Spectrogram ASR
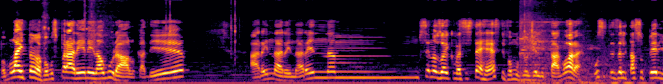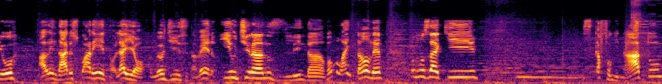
Vamos lá então, vamos pra arena inaugurá-lo. Cadê? Arena, arena, arena. Cenozoico versus terrestre. Vamos ver onde ele tá agora. Com certeza ele tá superior a lendários 40. Olha aí, ó. Como eu disse, tá vendo? E o Tiranos lindão. Vamos lá então, né? Vamos aqui. Hum, Escafognato.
